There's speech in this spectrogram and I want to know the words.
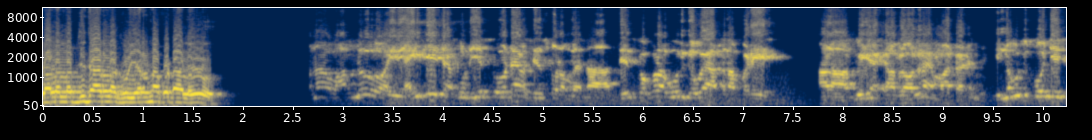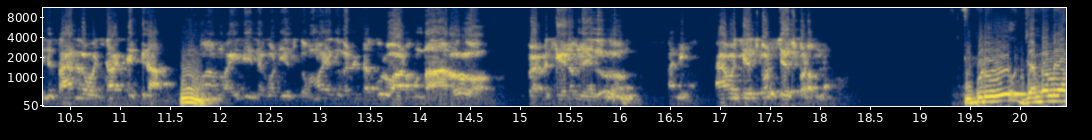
వాళ్ళ లబ్ధిదారులకు ఎర్రన అన్న వాళ్ళు అకౌంట్ చేసుకోవడం ఆమె చేసుకోవడం లేదా చేసుకోకుండా ఊరికి పోయి అతను మీడియా వల్ల మాట్లాడింది. నిన్న ఊరికి ఫోన్ చేసి సాయంత్రం వచ్చాక చెప్పిన. వాళ్ళు అకౌంట్ చేసుకోమ్మా ఎందుకంటే డబ్బులు వాడుకున్నారు ఇప్పుడు అట్లా చేయడం లేదు అని. ఆమె చేసుకోవడం చేసుకోవడం లేదు. ఇప్పుడు జనరల్గా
